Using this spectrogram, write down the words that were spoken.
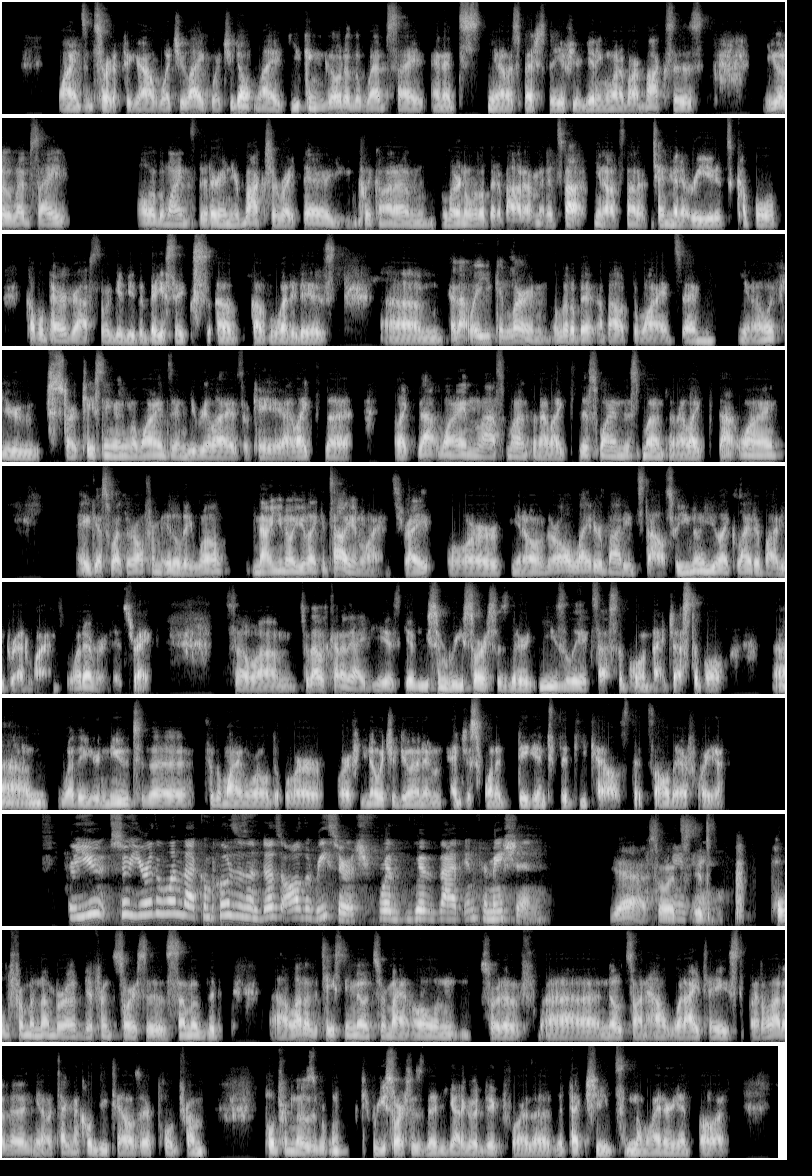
wines and sort of figure out what you like, what you don't like. You can go to the website and it's, you know, especially if you're getting one of our boxes, you go to the website, all of the wines that are in your box are right there. You can click on them, learn a little bit about them. And it's not, you know, it's not a 10 minute read. It's a couple, couple paragraphs that will give you the basics of, of what it is. Um, and that way you can learn a little bit about the wines. And, you know, if you start tasting the wines and you realize, okay, I like the, I that wine last month, and I liked this wine this month, and I liked that wine. Hey, guess what? They're all from Italy. Well, now you know you like Italian wines, right? Or you know they're all lighter bodied style, so you know you like lighter bodied red wines, whatever it is, right? So, um, so that was kind of the idea: is give you some resources that are easily accessible and digestible, um, whether you're new to the to the wine world or or if you know what you're doing and, and just want to dig into the details. That's all there for you. Are you so you're the one that composes and does all the research with with that information? Yeah, so it's it's pulled from a number of different sources. Some of the a lot of the tasting notes are my own sort of uh, notes on how what I taste, but a lot of the you know technical details are pulled from pulled from those resources that you got to go dig for the the tech sheets and the winery info. And,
